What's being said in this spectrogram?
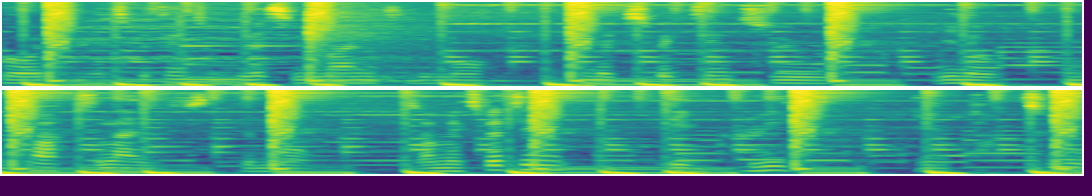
God. I'm expecting to bless humanity the more. I'm expecting to, you know, impact lives the more. So I'm expecting a great impact too,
